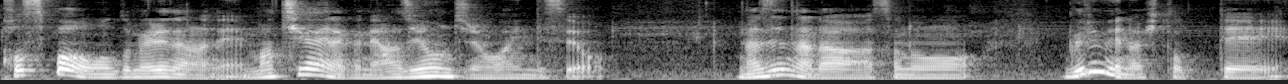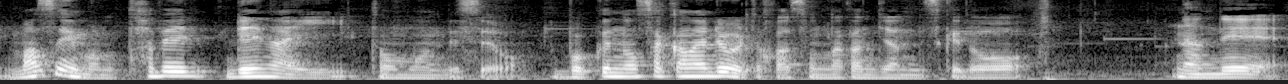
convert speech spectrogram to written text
コスパを求めるならね間違いなくね味音痴の方がいいんですよ。なぜならそのグルメの人ってまずいもの食べれないと思うんですよ。僕の魚料理とかはそんな感じなんですけどなんで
